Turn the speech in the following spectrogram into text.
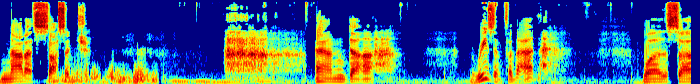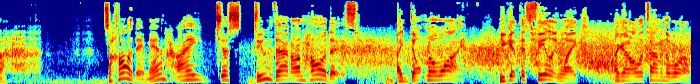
Not a sausage. And uh, the reason for that was uh, it's a holiday, man. I just do that on holidays. I don't know why. You get this feeling like I got all the time in the world.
